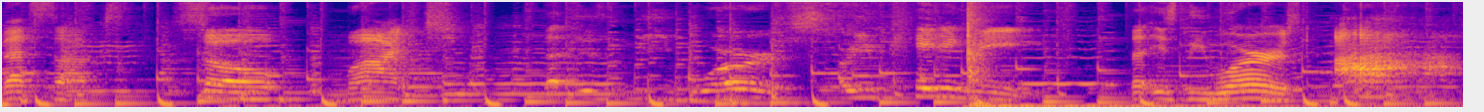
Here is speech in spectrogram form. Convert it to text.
That sucks so much. That is the worst. Are you kidding me? That is the worst. Ah.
